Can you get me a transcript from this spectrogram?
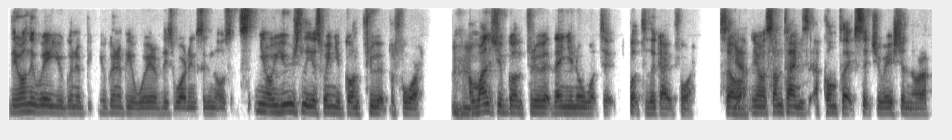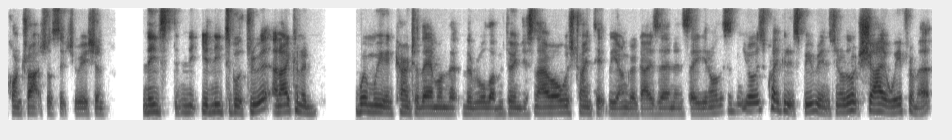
the only way you're going to be you're going to be aware of these warning signals, you know, usually is when you've gone through it before. Mm-hmm. And once you've gone through it, then you know what to what to look out for. So yeah. you know, sometimes a complex situation or a contractual situation needs to, you need to go through it. And I kind of when we encounter them on the, the role I'm doing just now, I always try and take the younger guys in and say, you know, this is you know, it's quite a good experience. You know, don't shy away from it.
